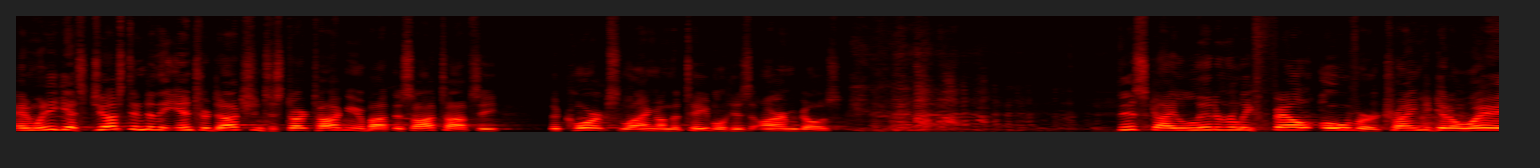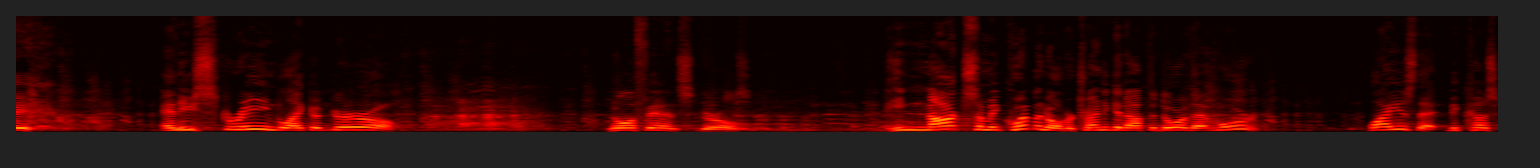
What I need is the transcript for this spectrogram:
And when he gets just into the introduction to start talking about this autopsy, the corpse lying on the table, his arm goes. this guy literally fell over trying to get away and he screamed like a girl. No offense, girls. He knocked some equipment over trying to get out the door of that morgue. Why is that? Because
